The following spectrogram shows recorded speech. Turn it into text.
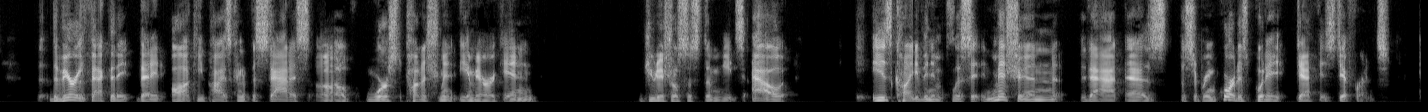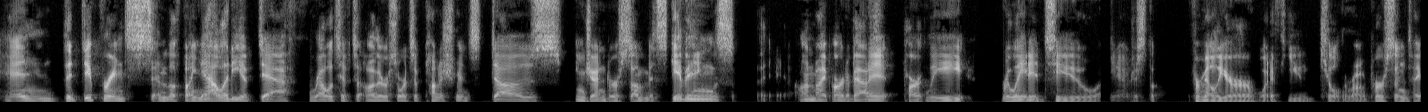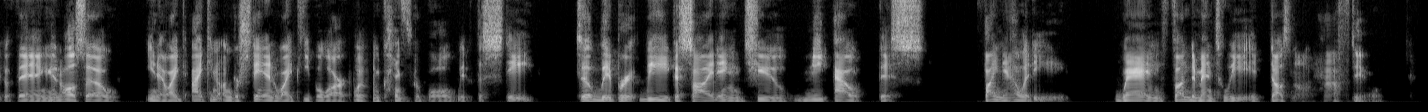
The very fact that it that it occupies kind of the status of worst punishment the American judicial system metes out is kind of an implicit admission that, as the Supreme Court has put it, death is different. And the difference and the finality of death relative to other sorts of punishments does engender some misgivings on my part about it, partly related to, you know, just the familiar what if you kill the wrong person type of thing. And also, you know, I, I can understand why people are uncomfortable with the state deliberately deciding to mete out this finality when fundamentally it does not have to.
